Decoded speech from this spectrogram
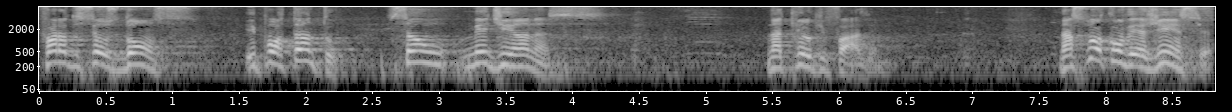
fora dos seus dons, e portanto são medianas naquilo que fazem. Na sua convergência,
